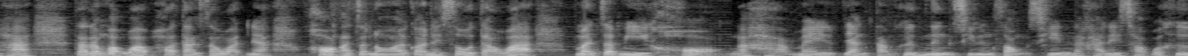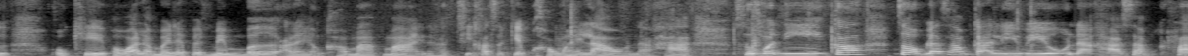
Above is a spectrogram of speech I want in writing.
นะคะ แต่ต้องบอกว่าพอต่างจังหวัดเนี่ยของอาจจะน้อยกว่าในโซลแต่ว่ามันจะมีของนะคะไม่อย่างต่ำคือ1ชิ้นถึง2ชิ้นนะคะในช็อปก็คือโอเค เพราะว่าเราไม่ได้เป็นเมมเบอร์อะไรของเขามากมายนะคะ ที่เขาจะเก็บของไว้ให้เรานะคะ ส่วนวันนี้ก็จบแล้วสำหรับการรีวิวนะคะสำหรับใคร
